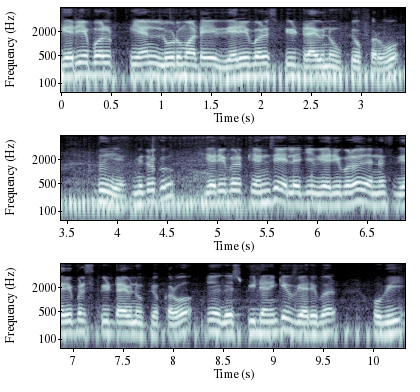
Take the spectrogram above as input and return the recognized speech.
વેરિયેબલ ફેન લોડ માટે વેરિયેબલ સ્પીડ ડ્રાઈવનો ઉપયોગ કરવો જોઈએ. મિત્રો, કયું? વેરિયેબલ ફેન છે, એટલે જે વેરિયેબલ હોય, એનો વેરિયેબલ સ્પીડ ડ્રાઈવનો ઉપયોગ કરવો જોઈએ. કે સ્પીડ એની કે વેરિયેબલ હોવી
